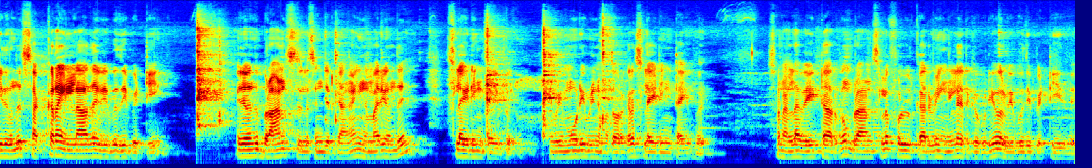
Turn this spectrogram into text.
இது வந்து சக்கரம் இல்லாத விபூதி பெட்டி. இது வந்து பிரான்ஸ் இதில் செஞ்சுருக்காங்க. இந்த மாதிரி வந்து ஸ்லைடிங் டைப்பு இப்படி மூடி இப்படி நம்ம திறக்கிற ஸ்லைடிங் டைப்பு ஸோ நல்லா வெயிட்டாக இருக்கும். பிரான்ஸில் ஃபுல் கர்விங்கில் இருக்கக்கூடிய ஒரு விபூதி பெட்டி இது.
